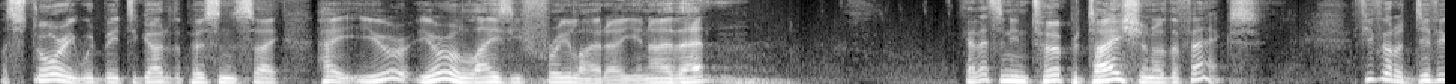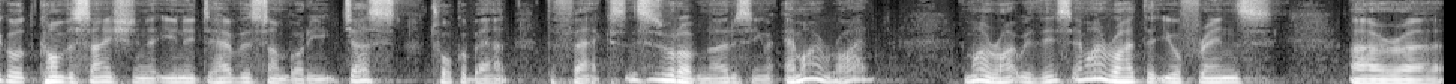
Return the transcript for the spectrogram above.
A story would be to go to the person and say, Hey, you're, you're a lazy freeloader, you know that? Okay, that's an interpretation of the facts. If you've got a difficult conversation that you need to have with somebody, just talk about the facts. This is what I'm noticing. Am I right? Am I right with this? Am I right that your friends are, uh,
